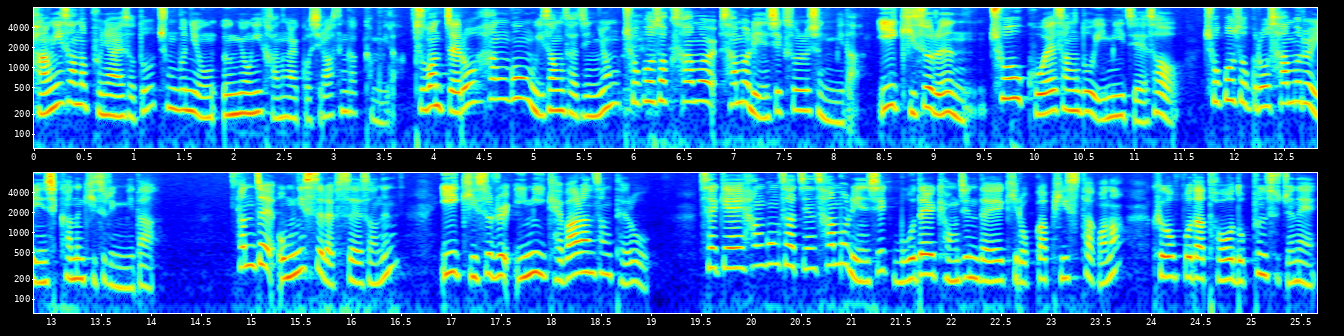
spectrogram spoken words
방위산업 분야에서도 충분히 응- 응용이 가능할 것이라 생각합니다. 두 번째로 항공위성사진용 초고속 사물, 사물 인식 솔루션입니다. 이 기술은 초고해상도 이미지에서 초고속으로 사물을 인식하는 기술입니다. 현재 옴니스 랩스에서는 이 기술을 이미 개발한 상태로 세계 항공사진 사물 인식 모델 경진대의 기록과 비슷하거나 그것보다 더 높은 수준의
